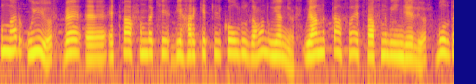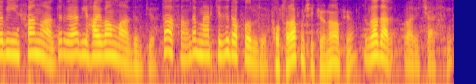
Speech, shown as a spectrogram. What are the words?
Bunlar uyuyor ve e, etrafındaki bir hareketlilik olduğu zaman uyanıyor. Uyandıktan sonra etrafını bir inceliyor. Burada bir insan vardır veya bir hayvan vardır diyor. Daha sonra da merkezi raporluyor. Fotoğraf mı çekiyor? Ne yapıyor? Radar var içerisinde.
